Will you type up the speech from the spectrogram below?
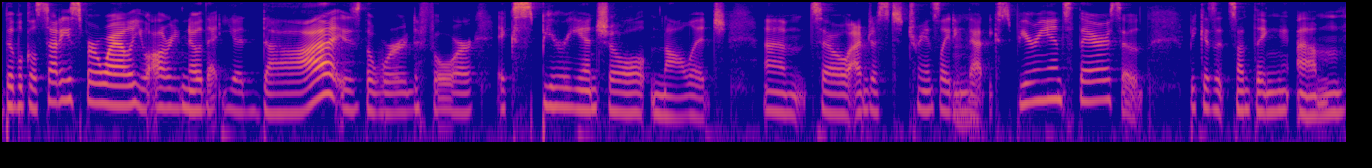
biblical studies for a while, you already know that yada is the word for experiential knowledge. Um, so I'm just translating that experience there. So because it's something. Um,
